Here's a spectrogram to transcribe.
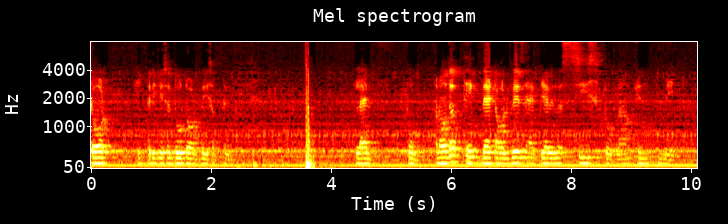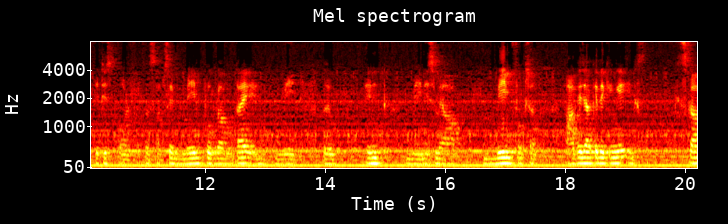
डॉट एक तरीके से दो डॉट दे सकते हो। Line four another thing that always appear in C program in main it is called सबसे मेन प्रोग्राम होता है इन मेन मतलब इंट मेन इसमें आप मेन फ़ंक्शन आगे जाके देखेंगे इसका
